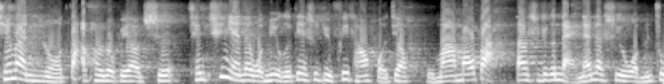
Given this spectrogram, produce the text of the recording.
千万这种大块肉不要吃。前去年呢，我们有个电视剧非常火，叫《虎妈猫爸》。当时这个奶奶呢，是由我们著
